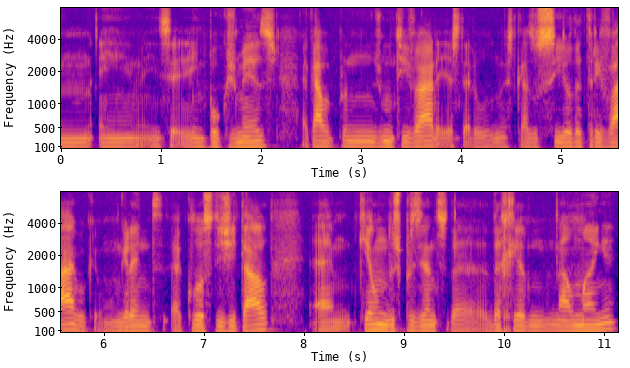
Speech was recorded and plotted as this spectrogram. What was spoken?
um, em, em, em, poucos meses, acaba por nos motivar. Este era, o, neste caso, o CEO da Trivago, que é um grande colosso digital, um, que é um dos presidentes da, da rede na Alemanha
